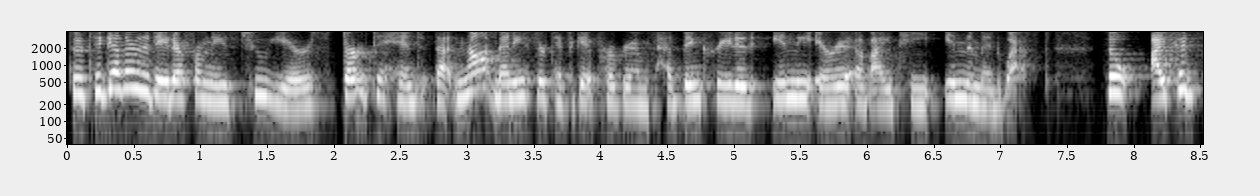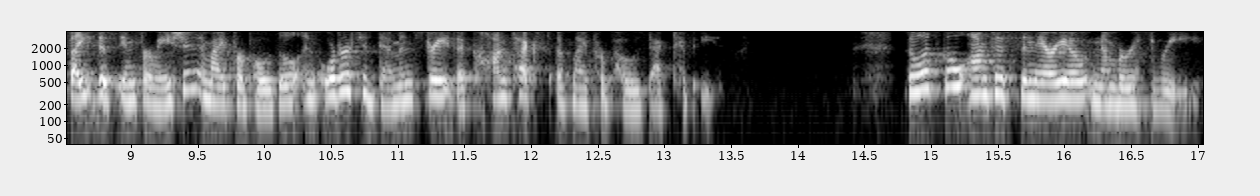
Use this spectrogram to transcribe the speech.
So together, the data from these two years start to hint that not many certificate programs have been created in the area of IT in the Midwest. So I could cite this information in my proposal in order to demonstrate the context of my proposed activities. So let's go on to scenario number three.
